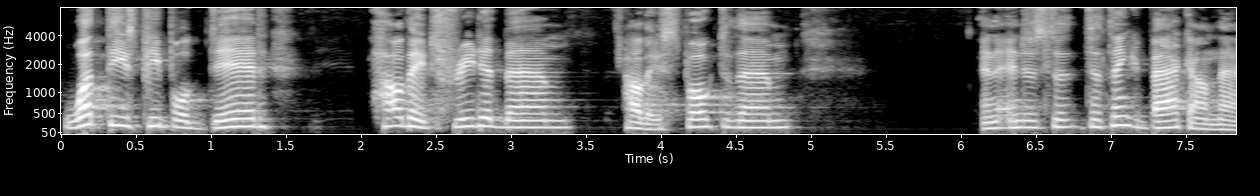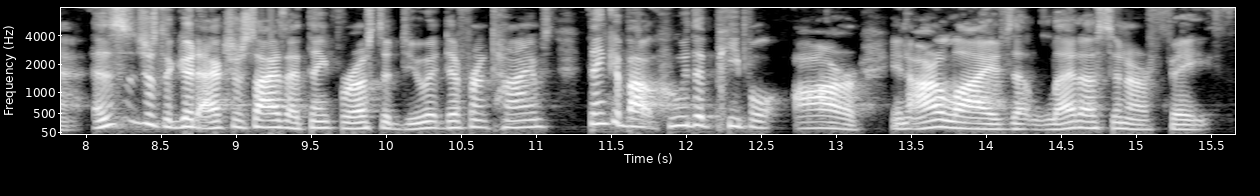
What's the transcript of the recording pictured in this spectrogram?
what these people did, how they treated them, how they spoke to them, and, and just to, to think back on that. And this is just a good exercise, I think, for us to do at different times. Think about who the people are in our lives that led us in our faith.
